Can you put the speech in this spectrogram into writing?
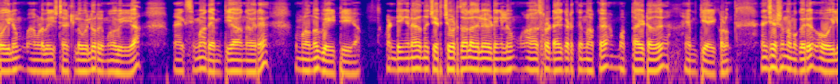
ഓയിലും നമ്മൾ വേസ്റ്റ് ആയിട്ടുള്ള ഓയിൽ റിമൂവ് ചെയ്യുക. മാക്സിമം അത് എം ടി ആവുന്നവരെ നമ്മളൊന്ന് വെയിറ്റ് ചെയ്യുക. വണ്ടി ഇങ്ങനെ ഒന്ന് ചെരിച്ചു കൊടുത്താൽ അതിൽ എവിടെയെങ്കിലും സ്പ്രെഡായി കിടക്കുന്നതൊക്കെ മൊത്തമായിട്ടത് എം ടി ആയിക്കോളും. അതിനുശേഷം നമുക്കൊരു ഓയിൽ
